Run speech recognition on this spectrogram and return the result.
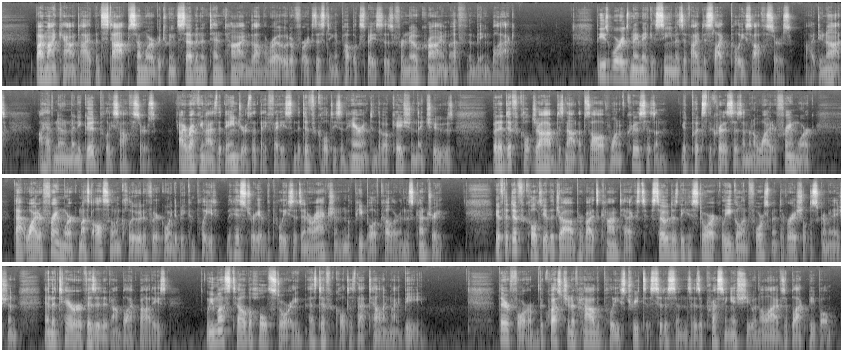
By my count, I have been stopped somewhere between seven and ten times on the road or for existing in public spaces for no crime other than being black. These words may make it seem as if I dislike police officers. I do not. I have known many good police officers. I recognize the dangers that they face and the difficulties inherent in the vocation they choose, but a difficult job does not absolve one of criticism. It puts the criticism in a wider framework. That wider framework must also include, if we are going to be complete, the history of the police's interaction with people of color in this country. If the difficulty of the job provides context, so does the historic legal enforcement of racial discrimination and the terror visited on black bodies. We must tell the whole story, as difficult as that telling might be. Therefore, the question of how the police treats its citizens is a pressing issue in the lives of black people.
